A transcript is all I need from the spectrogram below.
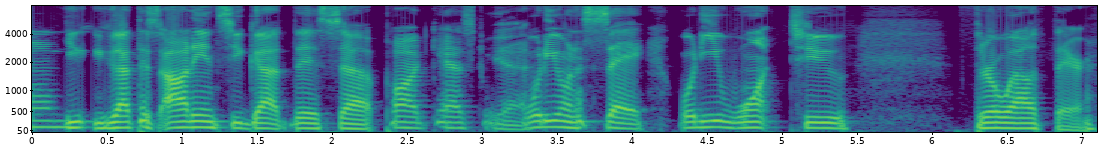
Um, You you got this audience. You got this uh, podcast. Yeah. What do you want to say? What do you want to throw out there?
